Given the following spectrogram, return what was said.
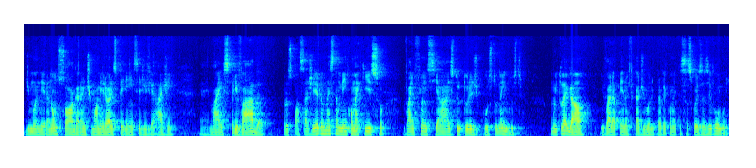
de maneira não só a garantir uma melhor experiência de viagem é, mais privada para os passageiros, mas também como é que isso vai influenciar a estrutura de custo da indústria. Muito legal e vale a pena ficar de olho para ver como é que essas coisas evoluem.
